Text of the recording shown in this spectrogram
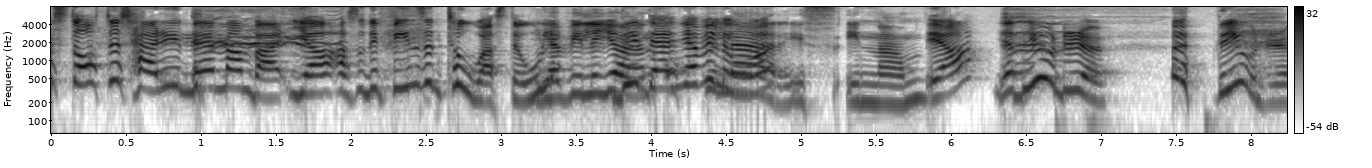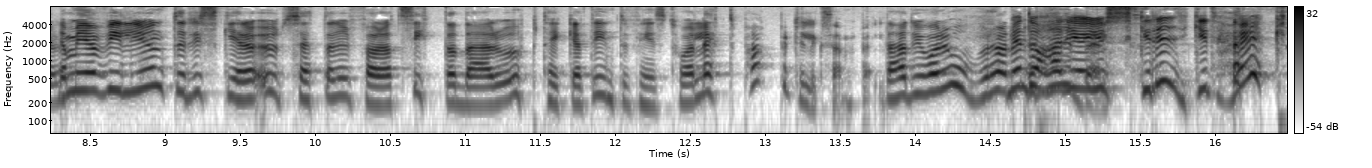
är status här inne? Man bara, ja alltså det finns en toastol. Jag ville göra det är den jag vill åt. innan. Ja, ja det gjorde du. Det gjorde du. Ja, men jag vill ju inte riskera att utsätta dig för att sitta där och upptäcka att det inte finns toalettpapper till exempel. Det hade ju varit oerhört Men då hade jag ju skrikit högt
